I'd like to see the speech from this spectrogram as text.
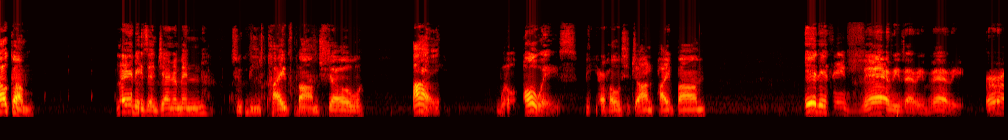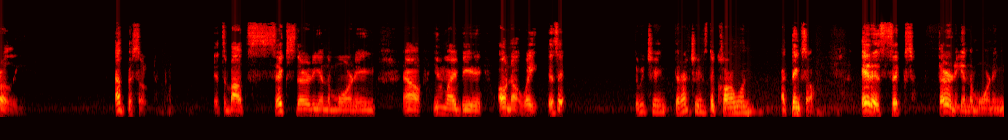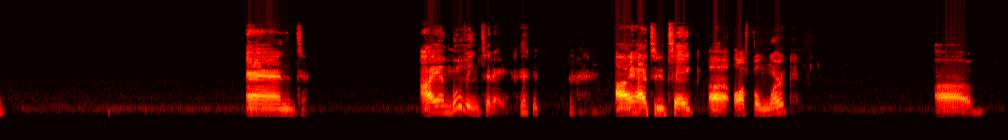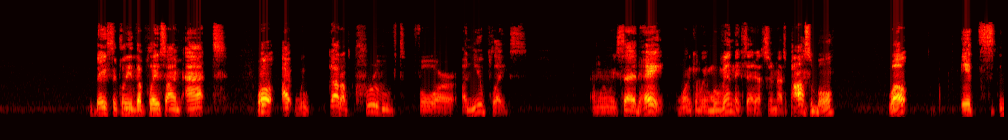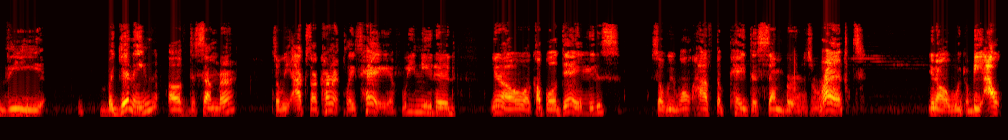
Welcome, ladies and gentlemen, to the Pipe Bomb Show. I will always be your host, John Pipe Bomb. It is a very, very, very early episode. It's about 6.30 in the morning. Now, you might be, oh no, wait, is it? Did we change, did I change the car one? I think so. It is 6.30 in the morning. And I am moving today. I had to take uh, off from work. Uh, basically, the place I'm at. Well, I we got approved for a new place, and when we said, "Hey, when can we move in?" They said as soon as possible. Well, it's the beginning of December, so we asked our current place, "Hey, if we needed, you know, a couple of days, so we won't have to pay December's rent." you know, we could be out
